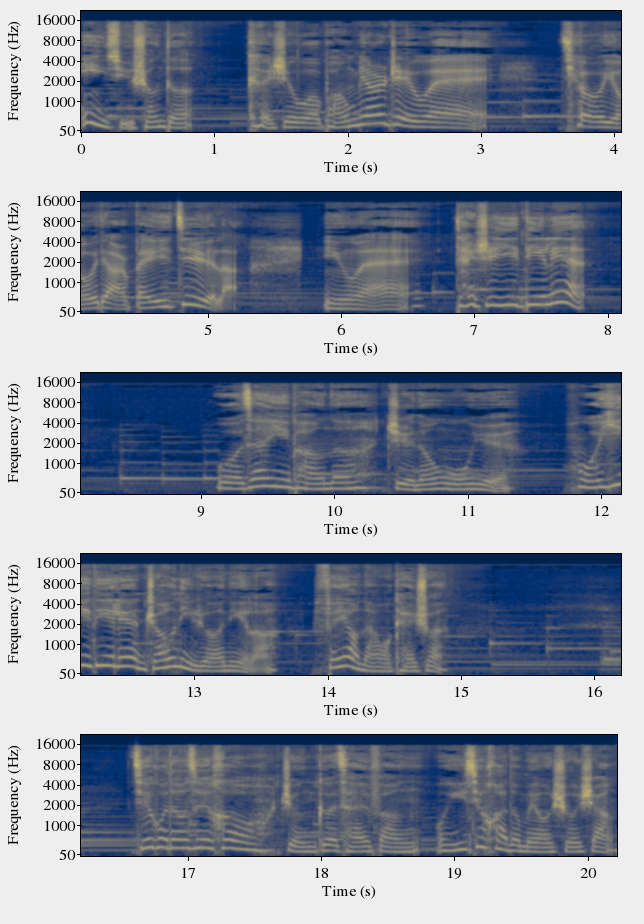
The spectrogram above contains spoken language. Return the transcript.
一举双得。可是我旁边这位就有点悲剧了，因为他是异地恋。我在一旁呢，只能无语。”我异地恋招你惹你了，非要拿我开涮。结果到最后，整个采访我一句话都没有说上，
